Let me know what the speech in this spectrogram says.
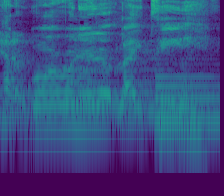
Had to go and run it up like T.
